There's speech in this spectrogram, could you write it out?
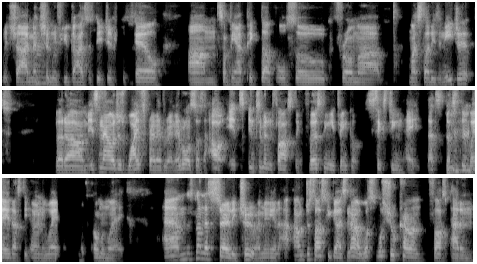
which I mentioned with you guys as the Egyptian scale. Um, something I picked up also from uh, my studies in Egypt. But um, it's now just widespread everywhere, and everyone says, "Oh, it's intermittent fasting." First thing you think of, sixteen eight. That's that's the Mhm. way. That's the only way. The common way. Um, it's not necessarily true. I mean, I, I'll just ask you guys now. What's what's your current fast pattern?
